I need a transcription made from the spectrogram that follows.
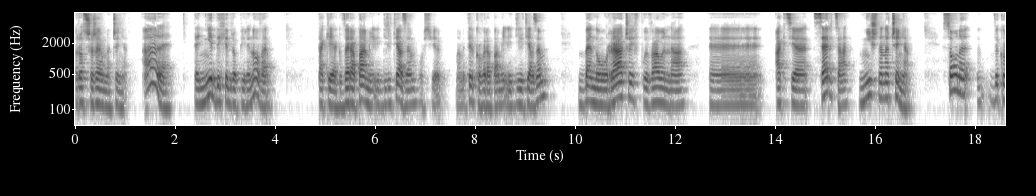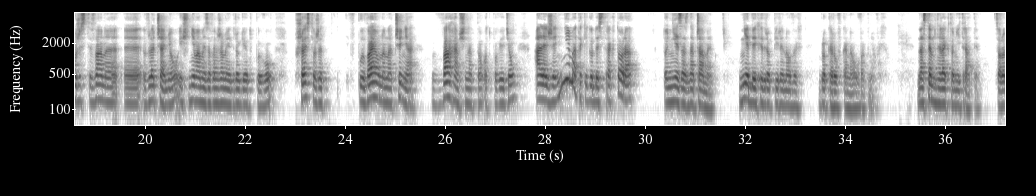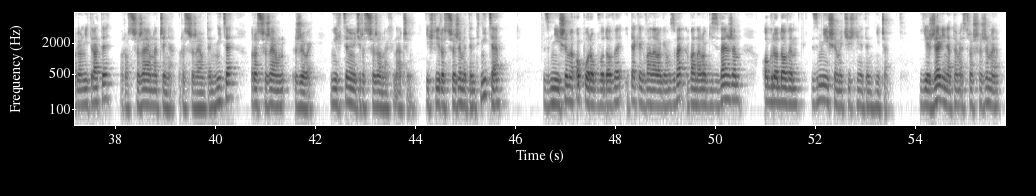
rozszerzają naczynia, ale te niedyhydropirynowe, takie jak verapamil i diltiazem, właściwie mamy tylko verapamil i diltiazem, będą raczej wpływały na e, akcję serca niż na naczynia. Są one wykorzystywane e, w leczeniu, jeśli nie mamy zawężonej drogi odpływu, przez to, że wpływają na naczynia, waham się nad tą odpowiedzią, ale że nie ma takiego dystraktora, to nie zaznaczamy niedyhydropirynowych blokerów kanałów wapniowych. Następny lek to nitraty. Co robią nitraty? Rozszerzają naczynia, rozszerzają tętnice, rozszerzają żyły. nie chcemy mieć rozszerzonych naczyń. Jeśli rozszerzymy tętnicę, zmniejszymy opór obwodowy i tak jak w w analogii z wężem ogrodowym, zmniejszymy ciśnienie tętnicze. Jeżeli natomiast rozszerzymy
